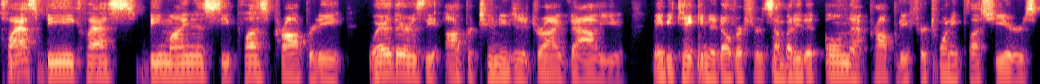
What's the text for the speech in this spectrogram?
class B, class B minus, C plus property, where there is the opportunity to drive value, maybe taking it over for somebody that owned that property for 20 plus years.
